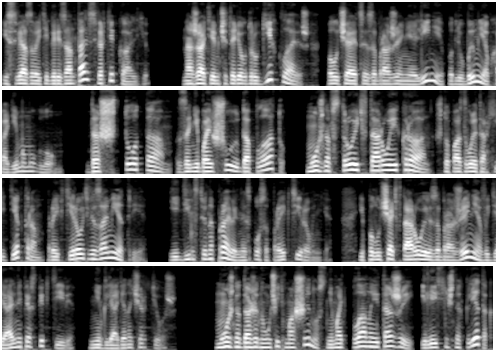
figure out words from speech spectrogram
и связываете горизонталь с вертикалью. Нажатием четырех других клавиш получается изображение линии под любым необходимым углом. Да что там, за небольшую доплату можно встроить второй экран, что позволит архитекторам проектировать в изометрии, единственно правильный способ проектирования, и получать второе изображение в идеальной перспективе, не глядя на чертеж. Можно даже научить машину снимать планы этажей и лестничных клеток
